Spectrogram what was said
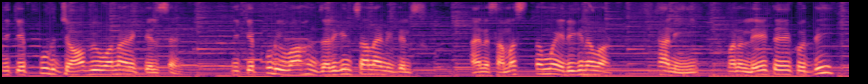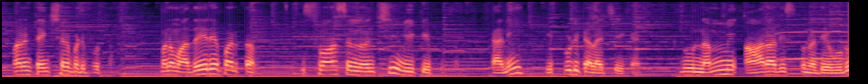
నీకెప్పుడు జాబ్ ఇవ్వాలో ఆయనకు తెలుసండి నీకెప్పుడు వివాహం జరిగించాలో ఆయనకు తెలుసు. ఆయన సమస్తము ఎరిగినవాడు కానీ మనం లేట్ అయ్యే కొద్దీ మనం టెన్షన్ పడిపోతాం. మనం అధైర్యపడతాం. విశ్వాసం నుంచి వీకైపోతాం కానీ ఎప్పుడికి అలా చేయకండి. నువ్వు నమ్మి ఆరాధిస్తున్న దేవుడు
